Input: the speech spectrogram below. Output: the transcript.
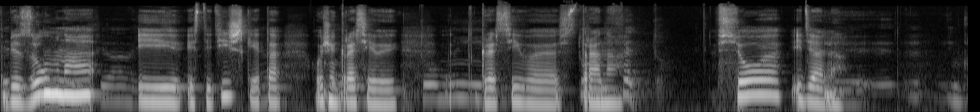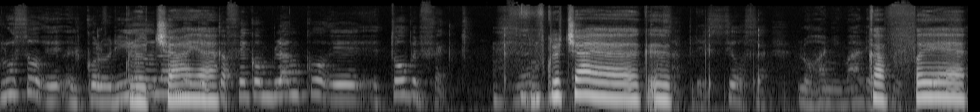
безумно, и эстетически это очень красивый, красивая страна. Все идеально. Включая-. Включая э, кафе,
